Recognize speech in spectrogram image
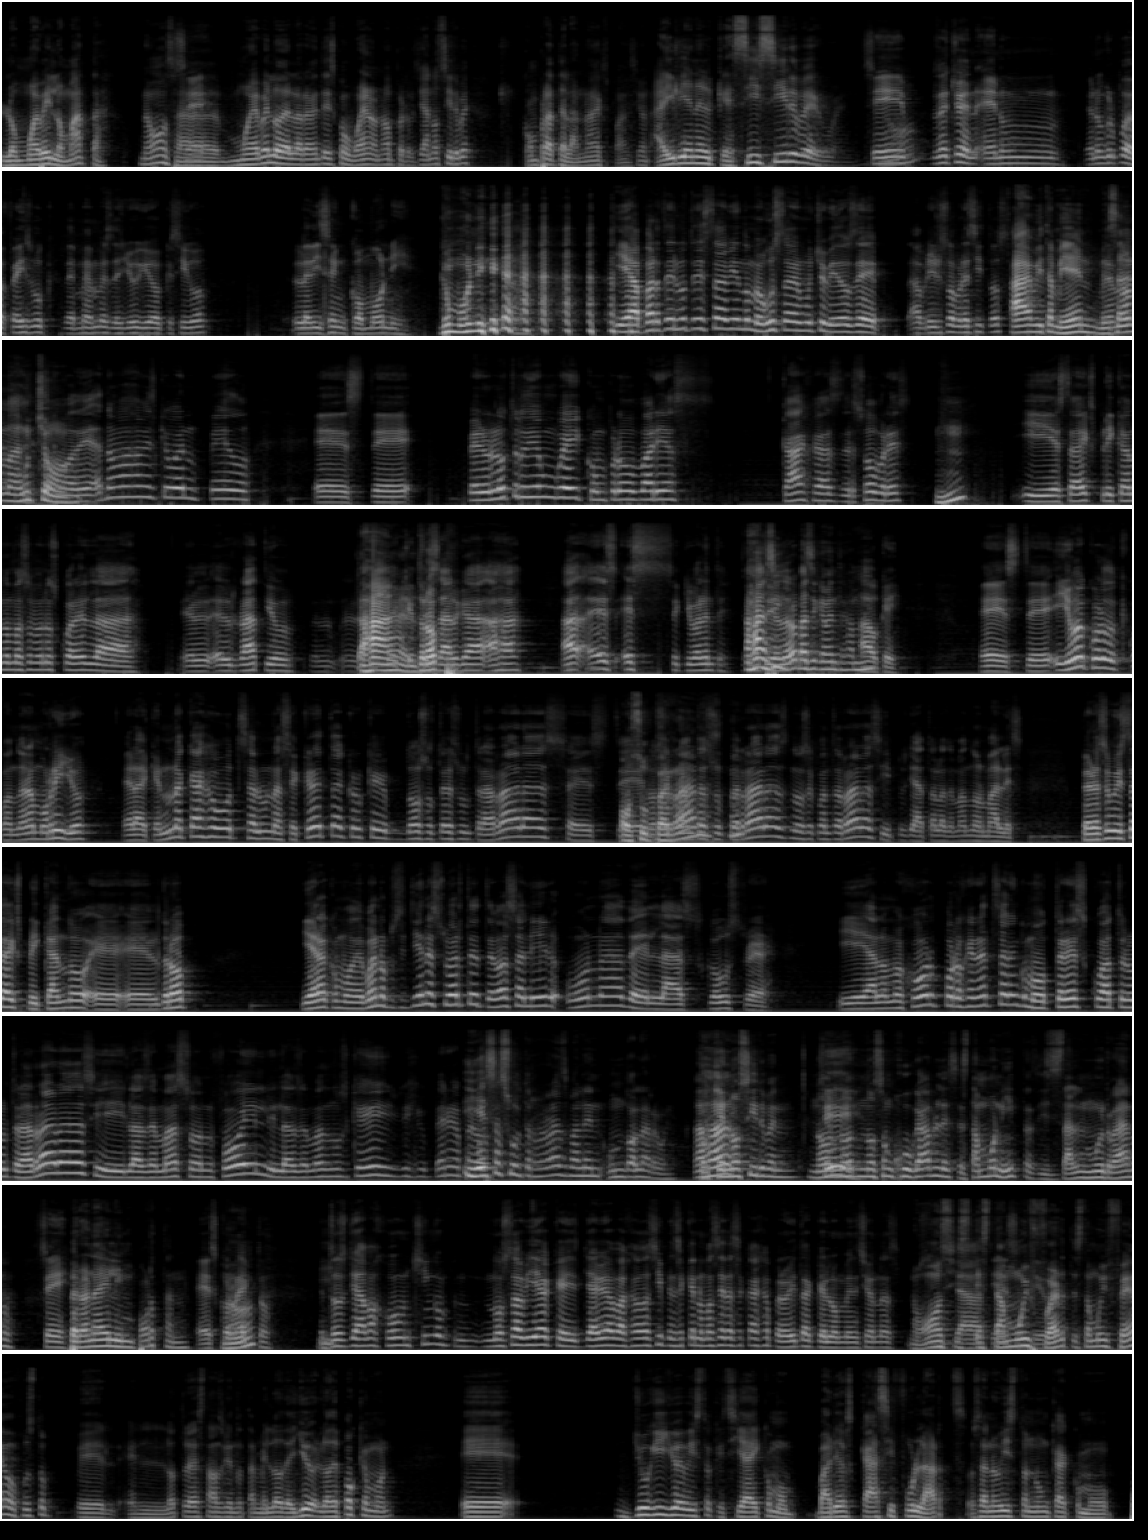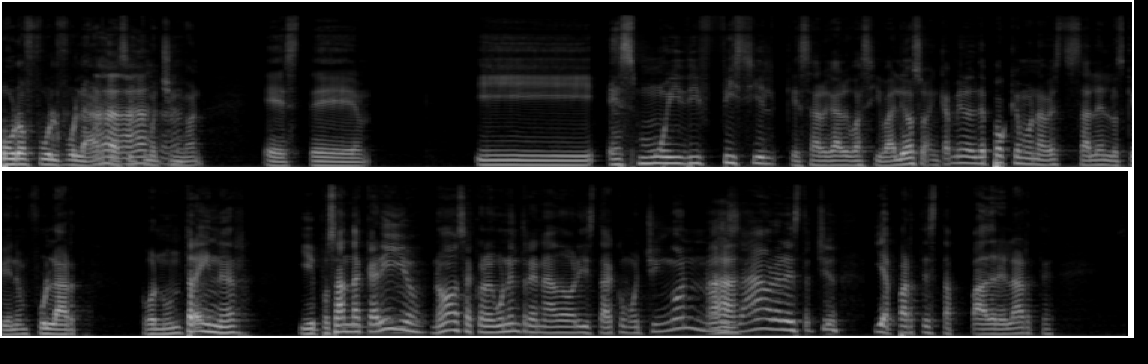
lo mueve y lo mata, ¿no? O sea, Sí. mueve lo de la reventa y es como, bueno, no, pero ya no sirve, cómprate la nueva expansión. Ahí viene el que sí sirve, güey. Sí, ¿no? de hecho, en, en un, en un grupo de Facebook de memes de Yu-Gi-Oh! que sigo, le dicen Komoni. Como ni... Y aparte, el otro día estaba viendo, me gusta ver muchos videos de abrir sobrecitos. ah, a mí también, me, sale mucho. Como de, no mames, qué buen pedo. Este, pero el otro día un güey compró varias cajas de sobres Ujú. y estaba explicando más o menos cuál es la, el, el ratio. El, el- Ajá, que el drop. salga, ajá. Ah, es, es equivalente. Ajá, ¿El sí, drop? básicamente. Ah, ok. Este, y yo me acuerdo que cuando era morrillo, era de que en una caja te sale una secreta, creo que dos o tres ultra raras, este, O super no sé cuántas raras, super ¿no? raras, no sé cuántas raras, y pues ya todas las demás normales. Pero ese güey estaba explicando eh, el drop, y era como de, bueno, pues si tienes suerte te va a salir una de las Ghost Rare. Y a lo mejor, por lo general, te salen como tres, cuatro ultra raras, y las demás son foil, y las demás no sé qué, y dije, verga, pero... Y esas ultra raras valen un dólar, güey. Porque no sirven, no, Sí. no, no son jugables, están bonitas y salen muy raro. Sí. Pero a nadie le importan. Es ¿no? correcto. Y- Entonces ya bajó un chingo. No sabía que ya había bajado así. Pensé que nomás era esa caja, pero ahorita que lo mencionas. pues, No, sí, ya está muy sentido. fuerte, está muy feo. Justo el, el otro día estábamos viendo también lo de, lo de Pokémon. Eh, Yugi yo he visto que sí hay como varios casi full arts. O sea, no he visto nunca como puro full full art, Ajá, así ajá, como ajá. chingón. Este... Y es muy difícil que salga algo así valioso. En cambio, en el de Pokémon a veces salen los que vienen full art con un trainer y pues anda carillo, ¿no? O sea, con algún entrenador y está como chingón, ¿no? Dices, ah, órale, está chido. Y aparte está padre el arte.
